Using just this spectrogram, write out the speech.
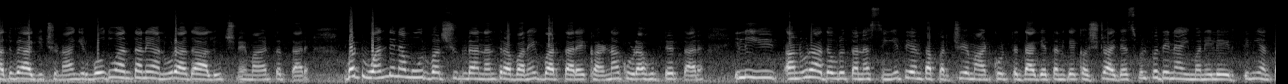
ಮದುವೆ ಆಗಿ ಚೆನ್ನಾಗಿರ್ಬೋದು ಅಂತಾನೆ ಅನುರಾಧ ಆಲೋಚನೆ ಮಾಡ್ತಿರ್ತಾರೆ. ಬಟ್ ಒಂದಿನ ಮೂರು ವರ್ಷಗಳ ನಂತರ ಮನೆಗೆ ಬರ್ತಾರೆ, ಕರ್ಣ ಕೂಡ ಹುಟ್ಟಿರ್ತಾರೆ. ಇಲ್ಲಿ ಅನುರಾಧ ಅವರು ತನ್ನ ಸ್ನೇಹಿತೆ ಅಂತ ಪರಿಚಯ ಮಾಡಿಕೊಡ್ತಿದ್ದಾಗೆ ತನಗೆ ಕಷ್ಟ ಇದೆ. ಸ್ವಲ್ಪ ದಿನ ಈ ಮನೆಯಲ್ಲೇ ಇರ್ತೀನಿ ಅಂತ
